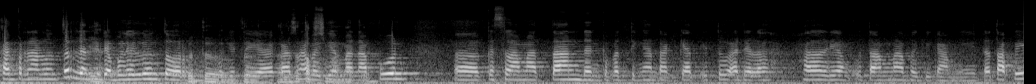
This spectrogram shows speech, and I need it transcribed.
akan pernah luntur dan yeah. tidak boleh luntur betul, begitu betul. ya Harus karena bagaimanapun ya. uh, keselamatan dan kepentingan rakyat itu adalah hal yang utama bagi kami. Tetapi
